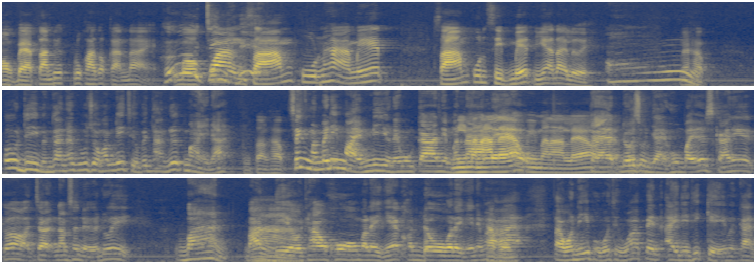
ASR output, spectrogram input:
ออกแบบตามที่ลูกค้าต้องการได้ เฮ้ยบอกจริกงว้าเหงรอพี่ 3คูณ5เมตร3คูณ10 เมตรอย่างเงี้ยได้เลยอ๋อนะครับเออดีเหมือนกันนะคุณผู้ชมครับนี่ถือเป็นทางเลือกใหม่นะ ถูกต้องครับ ซึ่งมันไม่ได้ใหม่มีอยู่ในวงการเนี่ยมีมามานานนานแล้แล้ววมีมานานแล้วแต่โดยส่วนใหญ่ Home Buyer Sky นี่ก็จะนำเสนอด้วย บ้านบ้านอ่าเดียวทาวน์โฮมอะไรอย่างเงี้ยคอนโดอะไรอย่างเงี้ยนะคครัรับบผมแต่วันนี้ผมก็ถือว่าเป็นไอเดียที่เก๋เหมือนกัน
